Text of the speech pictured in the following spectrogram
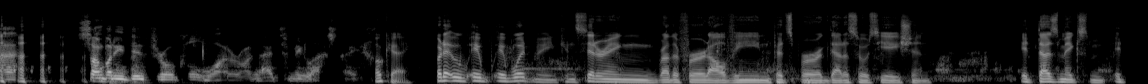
uh, somebody did throw cold water on that to me last night. Okay. But it, it, it would mean, considering Rutherford, Allvin, Pittsburgh, that association, it does make some it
